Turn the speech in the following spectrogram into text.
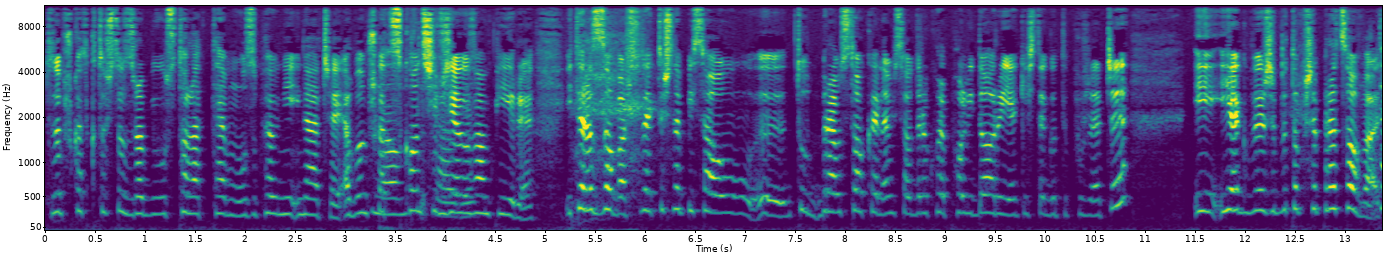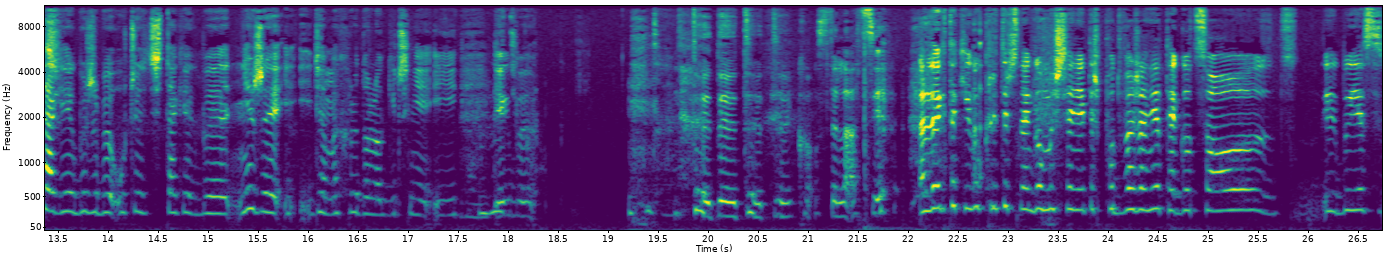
to na przykład ktoś to zrobił 100 lat temu zupełnie inaczej, albo na przykład No, skąd się wzięły wampiry. I teraz zobacz, tutaj ktoś napisał, y, tu Bram Stoker napisał Dracula Polidory, jakieś tego typu rzeczy. I jakby, żeby to przepracować. Tak, jakby, żeby uczyć tak jakby, nie, że idziemy chronologicznie i Mhm. jakby... Ty, ty, ty, ty, konstelacje. Ale jak takiego krytycznego myślenia i też podważania tego, co jakby jest,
